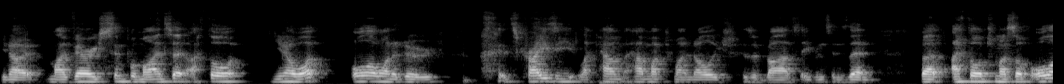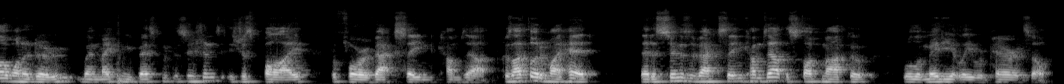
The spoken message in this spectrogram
you know, my very simple mindset, I thought, you know what? All I want to do, it's crazy like how, how much my knowledge has advanced even since then But I thought to myself, all I want to do when making investment decisions is just buy before a vaccine comes out. Because I thought in my head that as soon as a vaccine comes out, the stock market will immediately repair itself.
